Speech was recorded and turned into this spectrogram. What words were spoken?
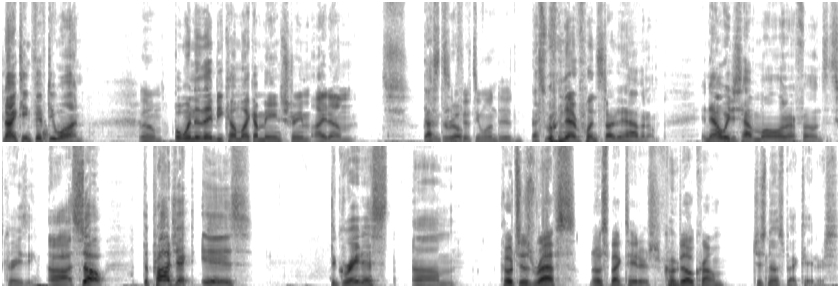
1951. boom. But when did they become like a mainstream item? That's the real. 1951, dude. That's when everyone started having them. And now we just have them all on our phones. It's crazy. Uh, so the project is the greatest, um, Coaches, refs, no spectators. From Co- Bill Crum. just no spectators.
